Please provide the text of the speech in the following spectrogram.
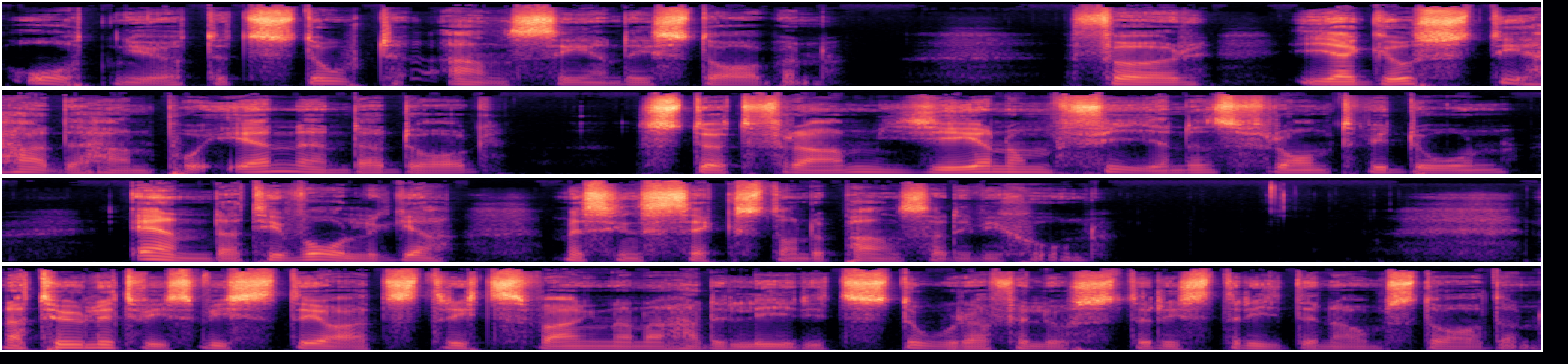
åtnjöt ett stort anseende i staben. För i augusti hade han på en enda dag stött fram genom fiendens front vid Don ända till Volga med sin 16 pansardivision. Naturligtvis visste jag att stridsvagnarna hade lidit stora förluster i striderna om staden.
